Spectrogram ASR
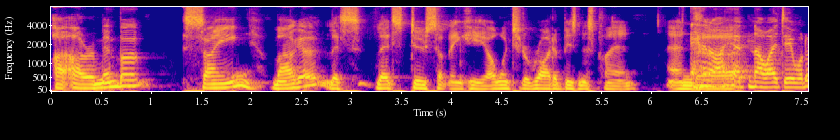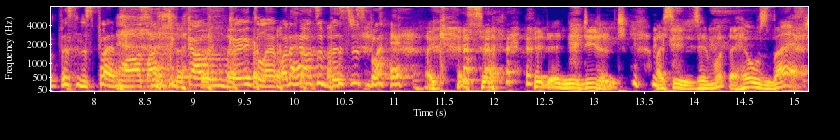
I, I remember saying, Margot, let's let's do something here. I want you to write a business plan. And, and uh, I had no idea what a business plan was. I had to go and Google it. What the hell's a business plan? Okay, so and you didn't. I said, you said, what the hell's that?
